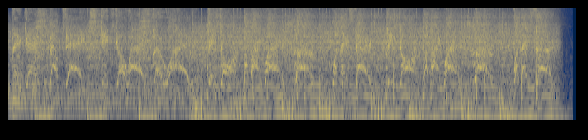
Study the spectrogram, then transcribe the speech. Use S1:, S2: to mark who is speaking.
S1: I'm melting, keeps going.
